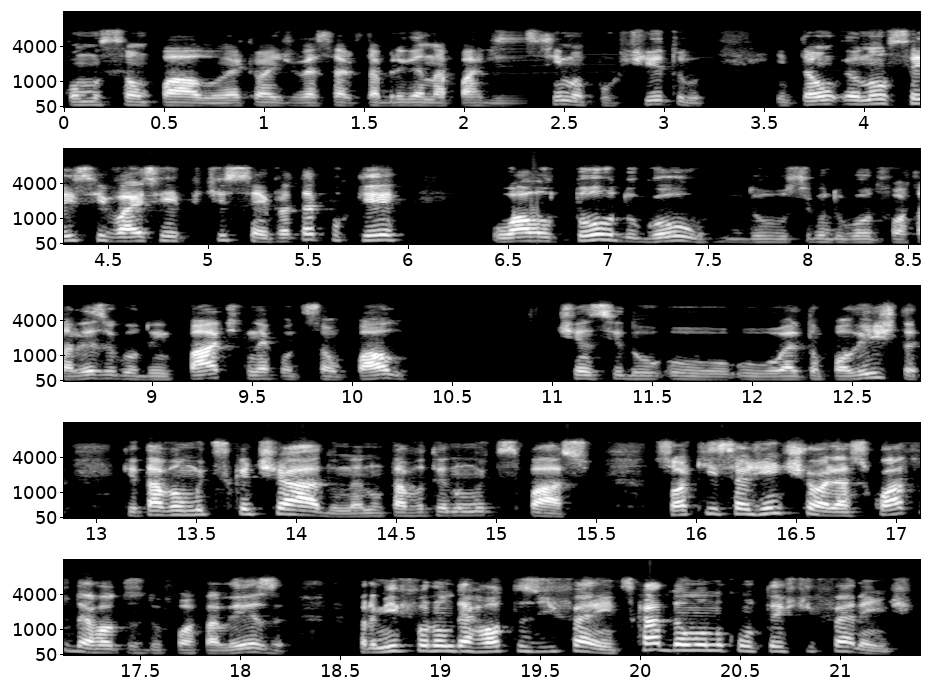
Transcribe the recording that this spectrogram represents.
como São Paulo, né, que é um adversário que está brigando na parte de cima por título, então eu não sei se vai se repetir sempre, até porque o autor do gol, do segundo gol do Fortaleza, o gol do empate, né, contra São Paulo, tinha sido o, o Elton Paulista, que estava muito escanteado, né? Não estava tendo muito espaço. Só que se a gente olha as quatro derrotas do Fortaleza, para mim foram derrotas diferentes, cada uma num contexto diferente.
